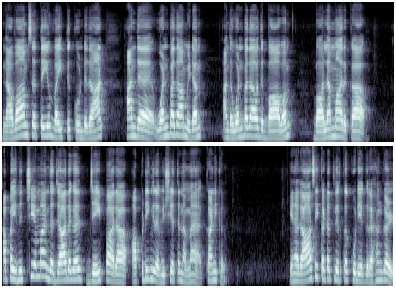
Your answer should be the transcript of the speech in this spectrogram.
நவாம்சத்தையும் வைத்து கொண்டு தான் அந்த ஒன்பதாம் இடம் அந்த ஒன்பதாவது பாவம் பலமாக இருக்கா? அப்போ நிச்சயமாக இந்த ஜாதகர் ஜெயிப்பாரா அப்படிங்கிற விஷயத்தை நம்ம கணிக்கணும். ஏன்னா ராசி கட்டத்தில் இருக்கக்கூடிய கிரகங்கள்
